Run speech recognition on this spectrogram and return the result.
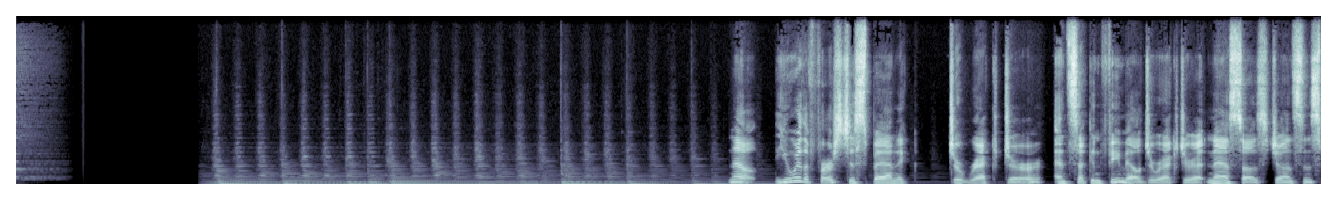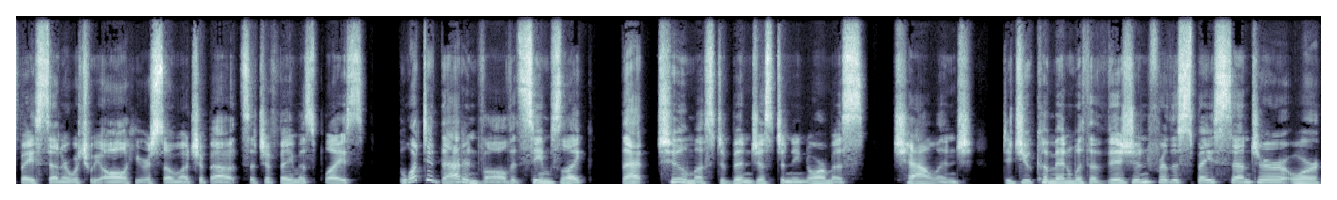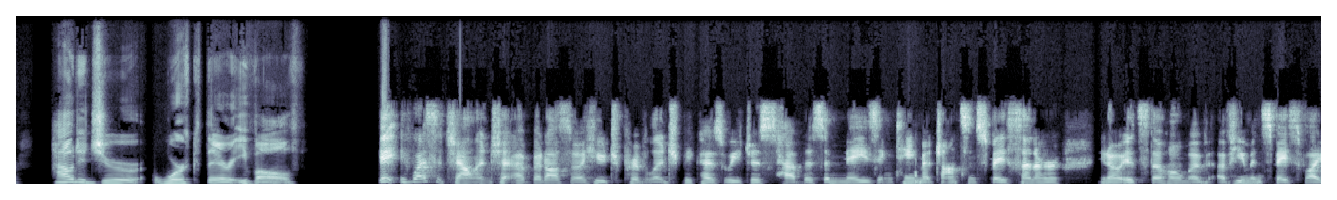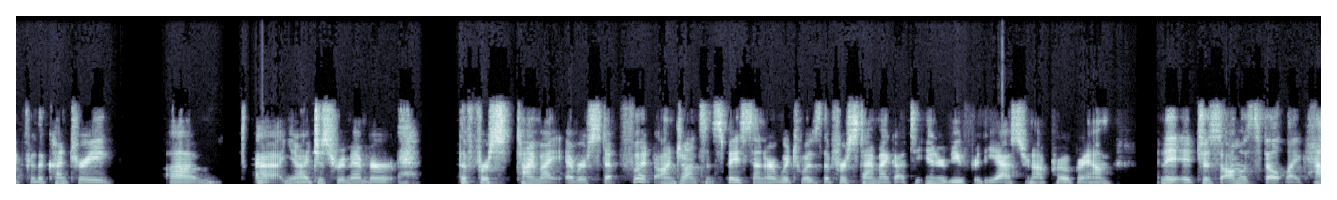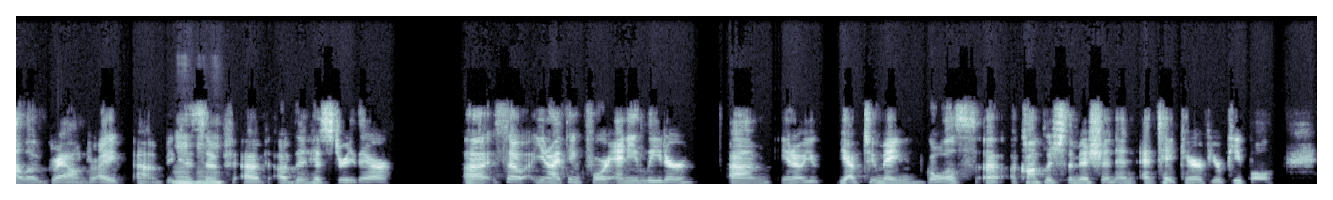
Now, you were the first Hispanic director and second female director at NASA's Johnson Space Center, which we all hear so much about, such a famous place. What did that involve? It seems like that too must have been just an enormous challenge. Did you come in with a vision for the Space Center, or how did your work there evolve? It, was a challenge, uh, but also a huge privilege because we just have this amazing team at Johnson Space Center. You know, it's the home of, of human spaceflight for the country. Um, uh, you know, I just remember the first time I ever stepped foot on Johnson Space Center, which was the first time I got to interview for the astronaut program. And it, it just almost felt like hallowed ground, right? Uh, because mm-hmm. of, of, of, the history there. Uh, so, you know, I think for any leader, um, you know, you, you have two main goals uh, accomplish the mission and, and take care of your people.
